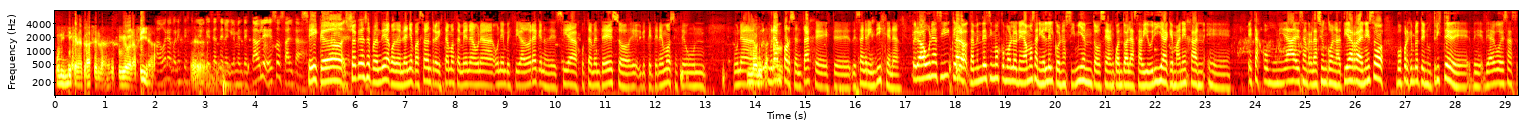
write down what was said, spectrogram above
un indígena atrás en, la, en su biografía. Ahora con este estudio que se hace en el Clemente Estable, eso salta. Sí, quedó, yo quedé sorprendida cuando el año pasado entrevistamos también a una, una investigadora que nos decía justamente eso, eh, que tenemos este un, una, un gran porcentaje este, de sangre indígena. Pero aún así, claro, también decimos cómo lo negamos a nivel del conocimiento, o sea, en cuanto a la sabiduría que manejan eh, estas comunidades en relación con la tierra. En eso, vos, por ejemplo, te nutriste de, de, de algo de esas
